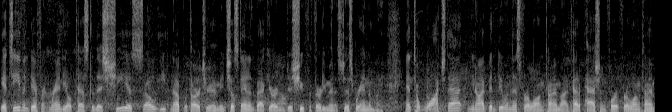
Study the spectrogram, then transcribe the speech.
it's even different. Randy will test to this. She is so eaten up with archery. I mean, she'll stand in the backyard and just shoot for 30 minutes, just randomly. And to watch that, you know, I've been doing this for a long time. I've had a passion for it for a long time.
